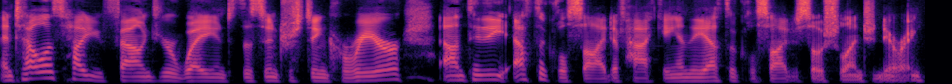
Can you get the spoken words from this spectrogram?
and tell us how you found your way into this interesting career onto the ethical side of hacking and the ethical side of social engineering.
